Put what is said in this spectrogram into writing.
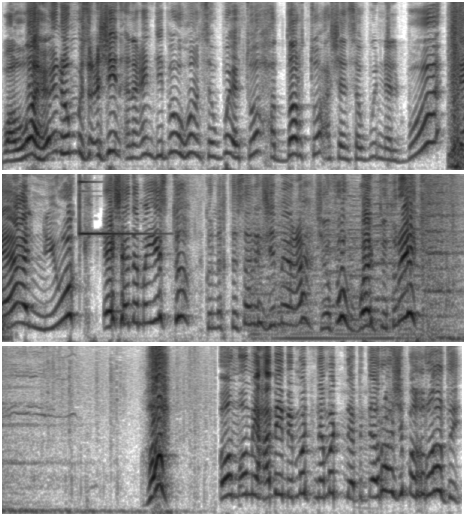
والله إنهم مزعجين. أنا عندي bow هون سويته حضرته عشان نسوي لنا ال bow. تاع ال nuke إيش هذا ميزته؟ كل اختصار يا جماعة. شوفوا 1 2 3 ها! أم أم يا حبيبي متنا متنا بدي أروح أجيب أغراضي.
